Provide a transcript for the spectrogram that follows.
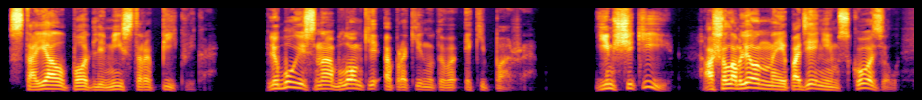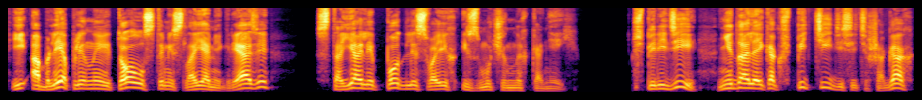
стоял подле мистера Пиквика, любуясь на обломки опрокинутого экипажа. Ямщики, ошеломленные падением с козел и облепленные толстыми слоями грязи, стояли подле своих измученных коней. Впереди, не далее как в пятидесяти шагах,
